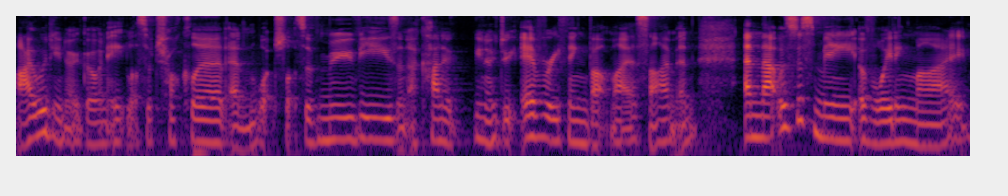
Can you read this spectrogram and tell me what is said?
I would, you know, go and eat lots of chocolate and watch lots of movies and I kind of, you know, do everything but my assignment. And that was just me avoiding my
